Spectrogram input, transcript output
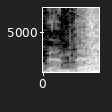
Need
